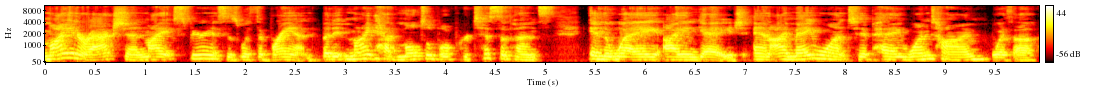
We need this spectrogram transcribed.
My interaction, my experiences with the brand, but it might have multiple participants in the way I engage. And I may want to pay one time with a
